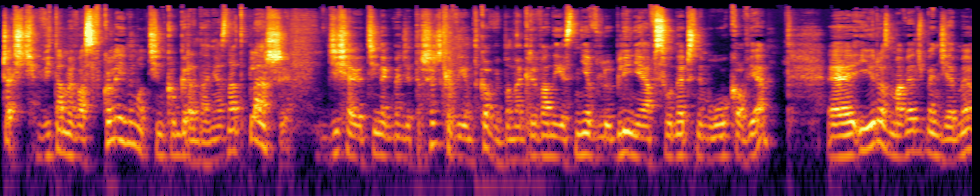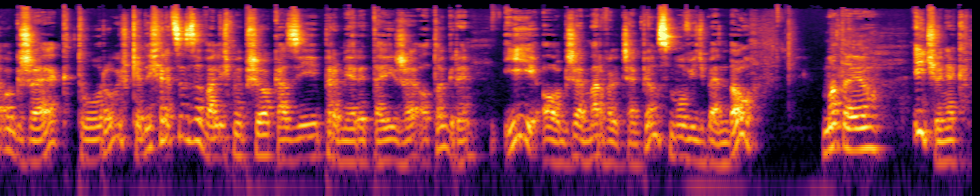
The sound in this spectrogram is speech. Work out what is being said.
Cześć, witamy Was w kolejnym odcinku Gradania z nadplanszy. Dzisiaj odcinek będzie troszeczkę wyjątkowy, bo nagrywany jest nie w Lublinie, a w słonecznym Łukowie. E, I rozmawiać będziemy o grze, którą już kiedyś recenzowaliśmy przy okazji premiery tejże oto gry. I o grze Marvel Champions mówić będą Mateo i Ciuniek.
